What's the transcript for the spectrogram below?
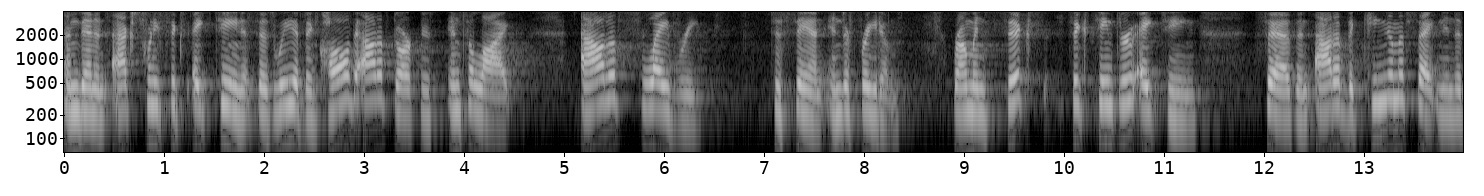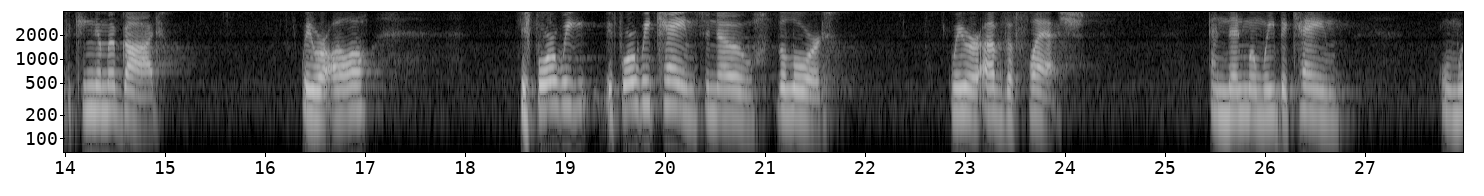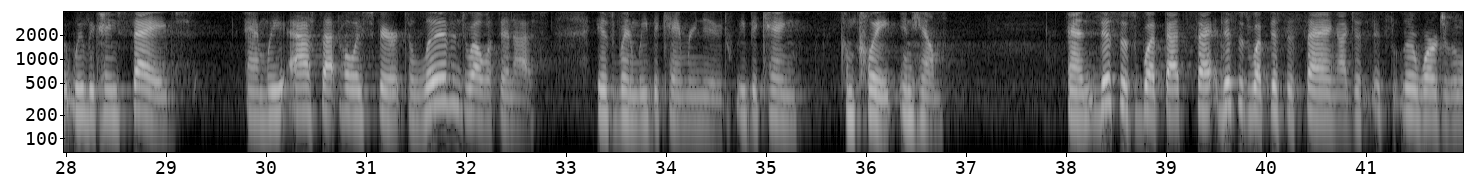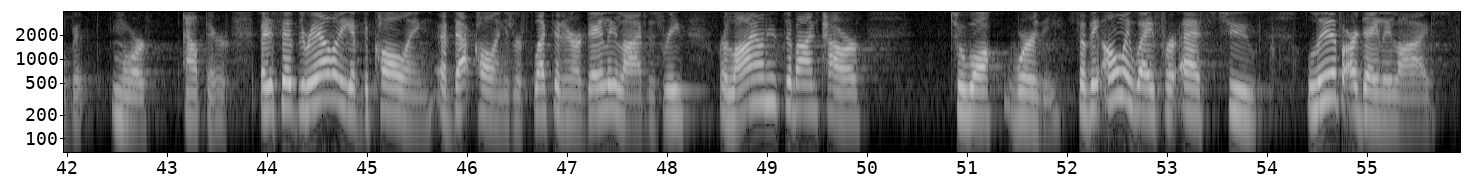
And then in Acts 26 18, it says, We have been called out of darkness into light, out of slavery to sin into freedom. Romans 6 16 through 18 says, And out of the kingdom of Satan into the kingdom of God. We were all before we, before we came to know the Lord, we were of the flesh. And then when we became, when we became saved and we asked that Holy Spirit to live and dwell within us, is when we became renewed. We became complete in Him. And this is what that's say, this is what this is saying. I just it's the words a little bit more out there. But it says the reality of the calling, of that calling is reflected in our daily lives as we rely on His divine power to walk worthy. So, the only way for us to live our daily lives,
